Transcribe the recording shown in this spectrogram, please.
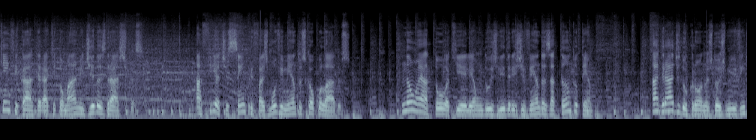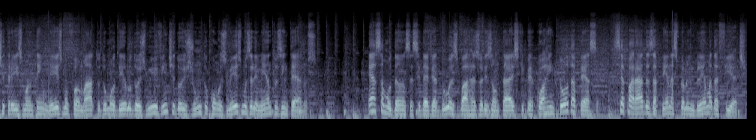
Quem ficar terá que tomar medidas drásticas. A Fiat sempre faz movimentos calculados. Não é à toa que ele é um dos líderes de vendas há tanto tempo. A grade do Cronos 2023 mantém o mesmo formato do modelo 2022 junto com os mesmos elementos internos. Essa mudança se deve a duas barras horizontais que percorrem toda a peça, separadas apenas pelo emblema da Fiat.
